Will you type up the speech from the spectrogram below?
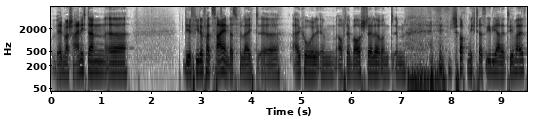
werden wahrscheinlich dann äh, dir viele verzeihen, dass vielleicht äh, Alkohol im, auf der Baustelle und im, im, Job nicht das ideale Thema ist,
